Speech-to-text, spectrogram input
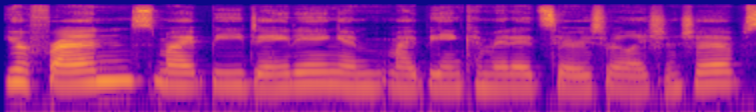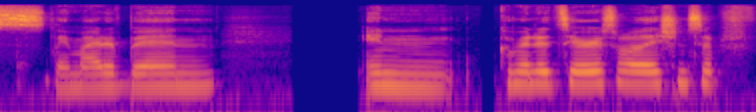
Your friends might be dating and might be in committed serious relationships. They might have been in committed serious relationships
